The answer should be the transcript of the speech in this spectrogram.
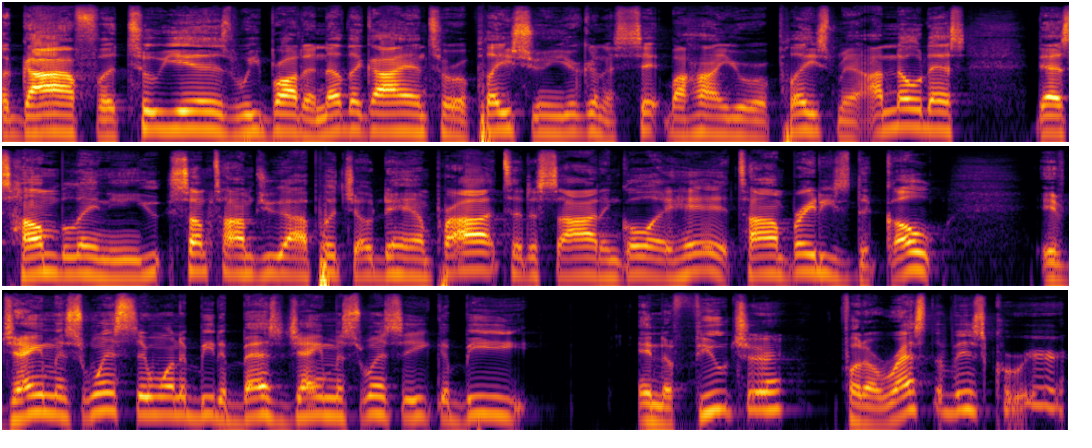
a guy for two years. We brought another guy in to replace you, and you're gonna sit behind your replacement. I know that's that's humbling, and you sometimes you gotta put your damn pride to the side and go ahead. Tom Brady's the goat. If Jameis Winston want to be the best Jameis Winston he could be in the future for the rest of his career,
